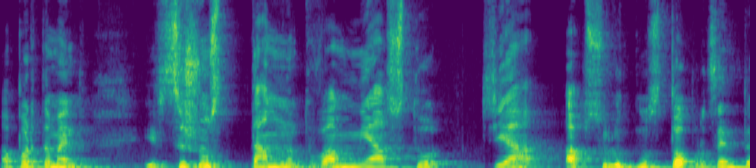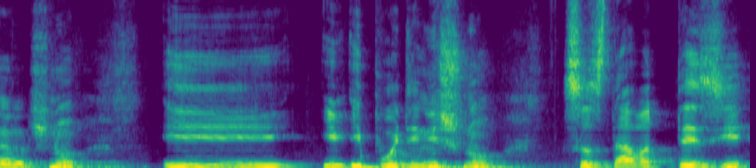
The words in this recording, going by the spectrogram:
апартамент. И всъщност там на това място тя абсолютно 100% ръчно и, и, и поединично създава тези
